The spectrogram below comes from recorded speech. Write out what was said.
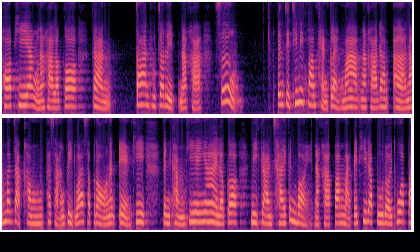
พอเพียงนะคะ แล้วก็การต้านทุจริตนะคะ ซึ่ง เป็นจิตที่มีความแข็งแกร่งมากนะคะนำอ่านำมาจากคำภาษาอังกฤษว่า strong นั่นเองที่เป็นคำที่ง่าย ๆ แล้วก็มีการใช้กันบ่อยนะคะ ความหมายเป็นที่รับรู้โดยทั่วไป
